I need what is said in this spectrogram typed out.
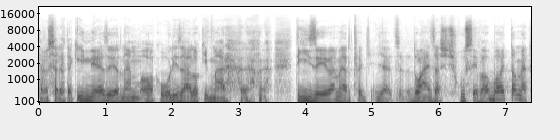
nagyon szeretek inni, ezért nem alkoholizálok így már tíz éve, mert hogy ugye, dohányzás is húsz éve abba hagytam, mert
